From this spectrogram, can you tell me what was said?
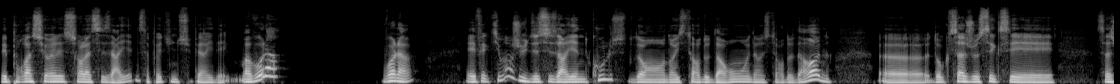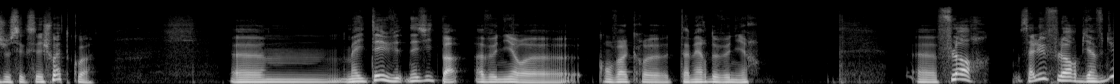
Mais pour rassurer sur la césarienne, ça peut être une super idée. Bah voilà, voilà. Et effectivement, j'ai eu des césariennes cool dans, dans l'histoire de Daron et dans l'histoire de Daronne. Euh, donc ça, je sais que c'est ça, je sais que c'est chouette, quoi. Euh, Maïté, n'hésite pas à venir euh, convaincre ta mère de venir. Euh, Flore, salut Flore, bienvenue.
